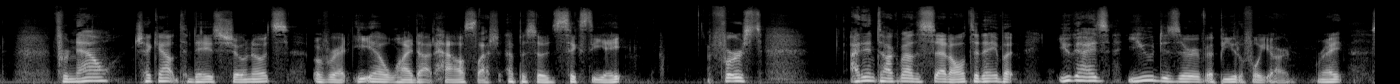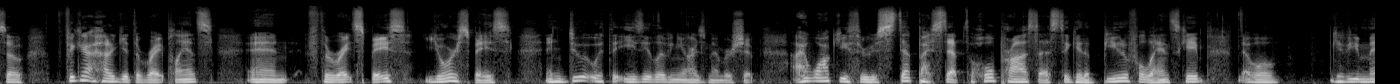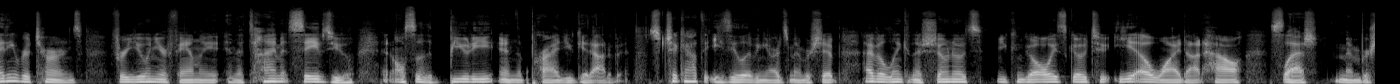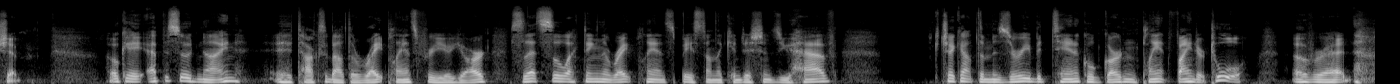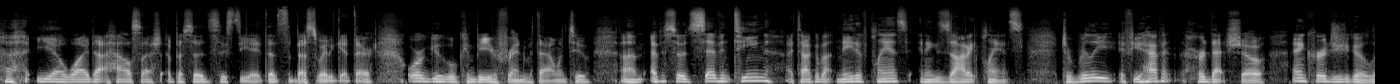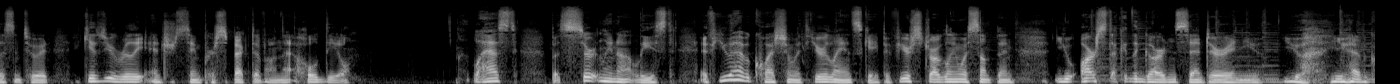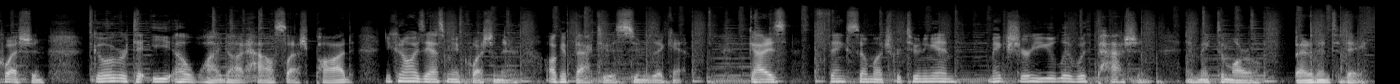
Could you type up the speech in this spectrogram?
For now, check out today's show notes over at ely.how slash episode 68. First, I didn't talk about this at all today, but you guys, you deserve a beautiful yard, right? So figure out how to get the right plants and the right space, your space, and do it with the Easy Living Yards membership. I walk you through step by step the whole process to get a beautiful landscape that will give you many returns for you and your family and the time it saves you and also the beauty and the pride you get out of it. So check out the Easy Living Yards membership. I have a link in the show notes. You can go, always go to ely.how slash membership. Okay, episode 9 it talks about the right plants for your yard. So that's selecting the right plants based on the conditions you have. Check out the Missouri Botanical Garden Plant Finder tool over at ely.how slash episode 68. That's the best way to get there. Or Google can be your friend with that one too. Um, episode 17, I talk about native plants and exotic plants. To really, if you haven't heard that show, I encourage you to go listen to it. It gives you a really interesting perspective on that whole deal. Last, but certainly not least, if you have a question with your landscape, if you're struggling with something, you are stuck at the garden center and you you you have a question, go over to ely.how slash pod. You can always ask me a question there. I'll get back to you as soon as I can. Guys, thanks so much for tuning in. Make sure you live with passion and make tomorrow better than today.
